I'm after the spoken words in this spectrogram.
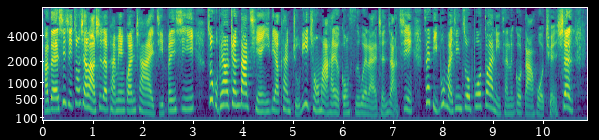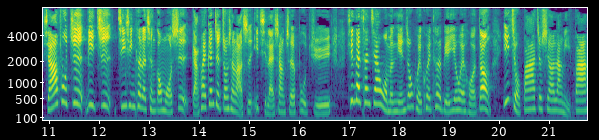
好的，谢谢钟祥老师的盘面观察以及分析。做股票赚大钱，一定要看主力筹码，还有公司未来成长性，在底部买进做波段，你才能够大获全胜。想要复制励志金星科的成功模式，赶快跟着钟祥老师一起来上车布局。现在参加我们年终回馈特别优惠活动，一九八就是要让你发，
